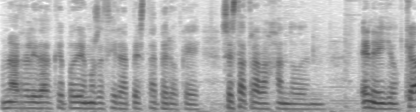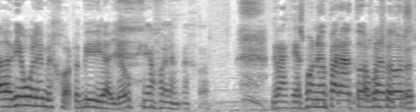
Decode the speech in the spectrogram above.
una realidad que podríamos decir apesta, pero que se está trabajando en, ello. Cada día huele mejor, diría yo. Cada día huele mejor. Gracias. Bueno, para todos lados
